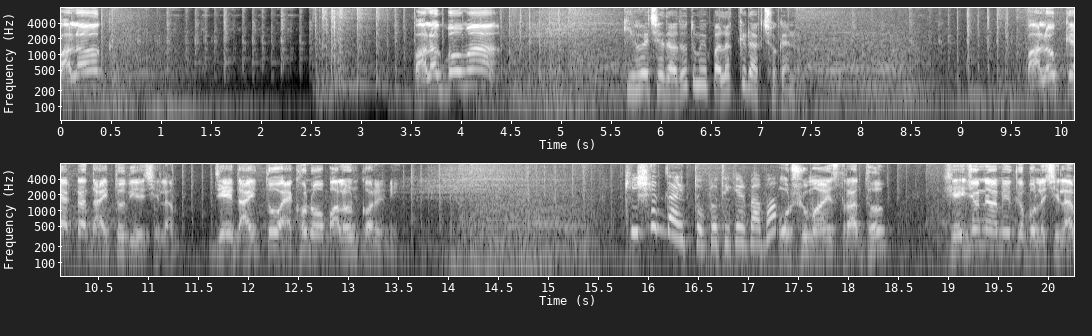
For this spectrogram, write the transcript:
পালক পালক বৌমা। কি হয়েছে দাদু? তুমি পালককে ডাকছো কেন? পালককে একটা দায়িত্ব দিয়েছিলাম। যে দায়িত্ব এখনও পালন করেনি। কিসের দায়িত্ব প্রতীকের বাবা? পরশু মায়ের শ্রাদ্ধ। সেই জন্য আমি ওকে বলেছিলাম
